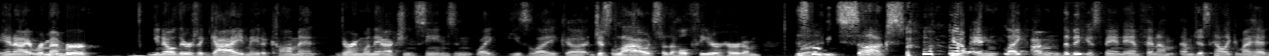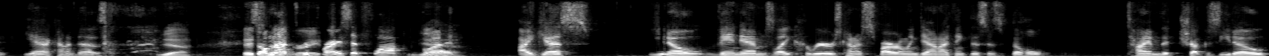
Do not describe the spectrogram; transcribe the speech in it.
And I remember, you know, there's a guy made a comment during one of the action scenes, and like he's like uh, just loud, so the whole theater heard him. This Right. movie sucks. you know, and like I'm the biggest Van Damme fan. I'm I'm just kind of like in my head, yeah, it kind of does. Yeah, it's so I'm not, not, great. surprised it flopped, Yeah, but I guess you know Van Damme's like career is kind of spiraling down. I think this is the whole time that Chuck Zito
